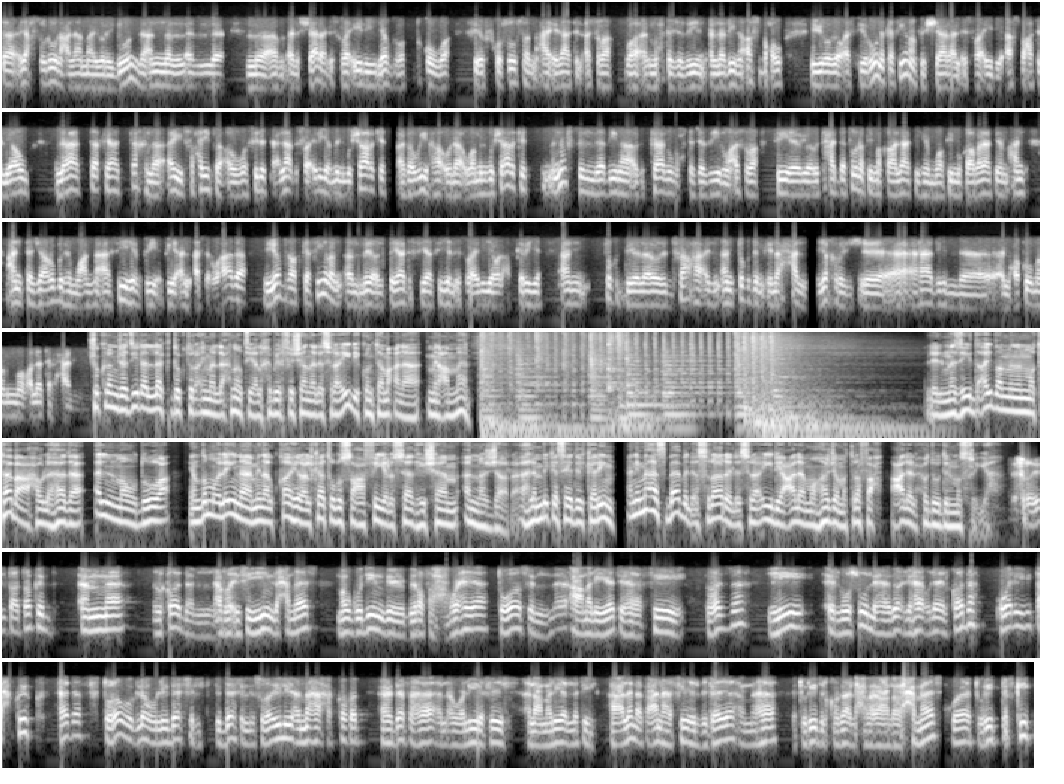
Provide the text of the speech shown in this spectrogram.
سيحصلون على ما يريدون لأن الشارع الإسرائيلي يضغط بقوه في خصوصا عائلات الأسرى والمحتجزين الذين أصبحوا يؤثرون كثيرا في الشارع الإسرائيلي، أصبحت اليوم لا تكاد تخلى أي صحيفة أو وسيلة إعلام إسرائيلية من مشاركة ذوي هؤلاء ومن مشاركة نفس الذين كانوا محتجزين وأسرى في يتحدثون في مقالاتهم وفي مقابلاتهم عن عن تجاربهم وعن مآسيهم في في الأسر. وهذا يضغط كثيرا القيادة السياسية الإسرائيلية والعسكرية أن دفعها ان تقدم إلى حل يخرج آه، هذه الحكومة من معضلتها الحالية. شكرا جزيلا لك دكتور أيمن لحنوطي الخبير في الشان الإسرائيلي كنت معنا من عمان. للمزيد أيضا من المتابعة حول هذا الموضوع ينضم إلينا من القاهرة الكاتب الصحفي الأستاذ هشام النجار. أهلا بك سيد الكريم. يعني ما أسباب الإصرار الإسرائيلي على مهاجمة رفح على الحدود المصرية؟ إسرائيل تعتقد أن القادة الرئيسيين لحماس موجودين برفح وهي تواصل عملياتها في غزة للوصول لهؤلاء القادة ولتحقيق هدف تروج له لداخل الداخل الإسرائيلي أنها حققت أهدافها الأولية في العملية التي أعلنت عنها في البداية أنها تريد القضاء على حماس وتريد تفكيك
